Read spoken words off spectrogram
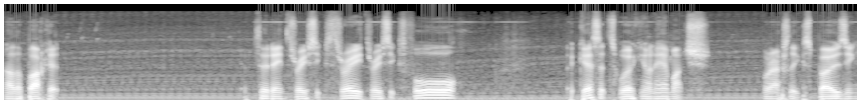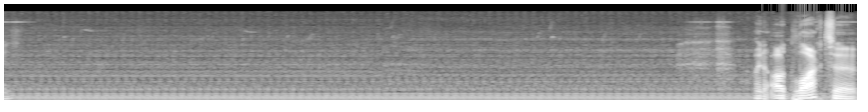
another bucket. 13363, 364. I guess it's working on how much we're actually exposing. I mean, I'd like to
